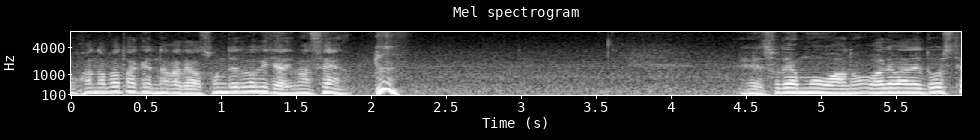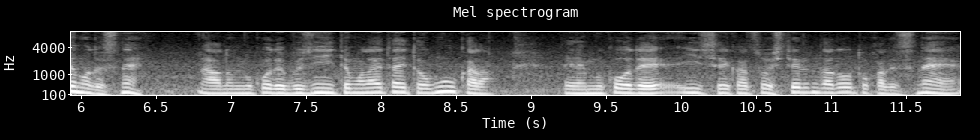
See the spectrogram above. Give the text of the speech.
お花畑の中で遊んでるわけじゃありません。えそれはもうあの我々どうしてもですねあの向こうで無事にいてもらいたいと思うからえ向こうでいい生活をしてるんだろうとかですね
